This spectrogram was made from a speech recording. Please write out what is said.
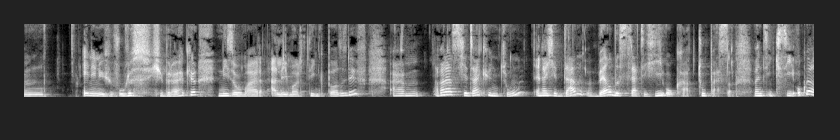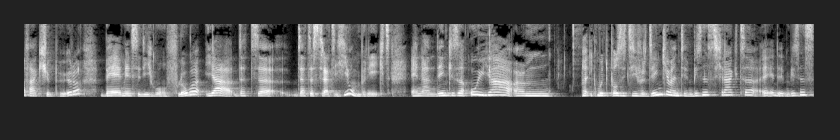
Um, en in je gevoelens gebruiken. Niet zomaar alleen maar think positive. Um, maar als je dat kunt doen en dat je dan wel de strategie ook gaat toepassen. Want ik zie ook wel vaak gebeuren bij mensen die gewoon flowen, ja, dat, uh, dat de strategie ontbreekt. En dan denken ze, oh ja, um, ik moet positiever denken, want in business geraakt, de business.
